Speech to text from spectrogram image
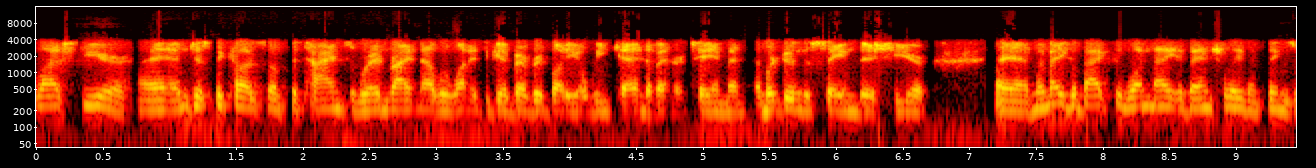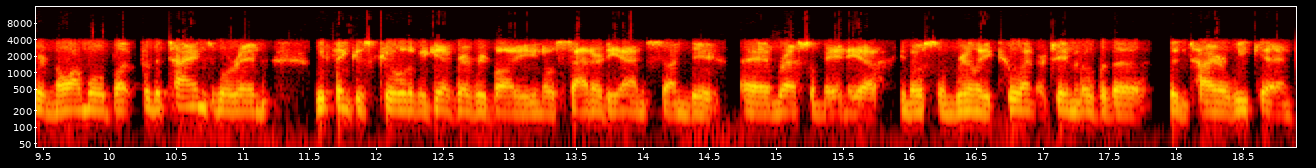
last year, and just because of the times we're in right now, we wanted to give everybody a weekend of entertainment, and we're doing the same this year. And we might go back to one night eventually when things are normal, but for the times we're in, we think it's cool that we give everybody, you know, Saturday and Sunday um, WrestleMania, you know, some really cool entertainment over the, the entire weekend.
